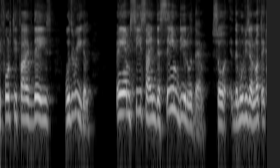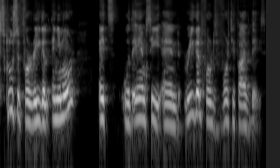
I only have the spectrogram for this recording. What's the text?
be 45 days with Regal. AMC signed the same deal with them, so the movies are not exclusive for Regal anymore. It's with AMC and Regal for 45 days.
